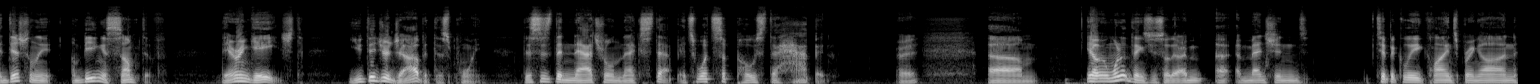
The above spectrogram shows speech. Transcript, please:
Additionally, I'm being assumptive. They're engaged. You did your job at this point. This is the natural next step. It's what's supposed to happen, right? Um, you know, and one of the things you saw there, I, uh, I mentioned typically clients bring on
